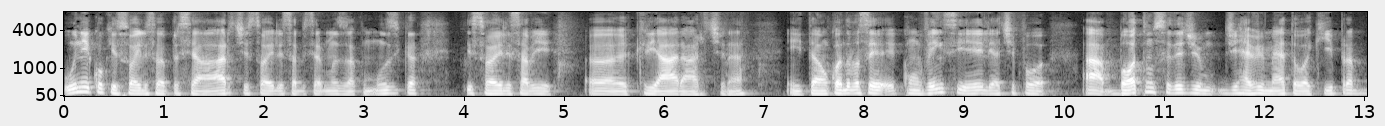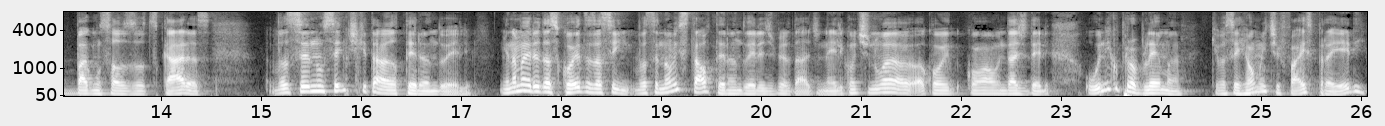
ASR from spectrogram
único, que só ele sabe apreciar arte, só ele sabe se harmonizar com música, e só ele sabe uh, criar arte, né? Então, quando você convence ele a, tipo, ah, bota um CD de, de heavy metal aqui pra bagunçar os outros caras, você não sente que tá alterando ele. E na maioria das coisas, assim, você não está alterando ele de verdade, né? Ele continua com a, com a unidade dele. O único problema que você realmente faz para ele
